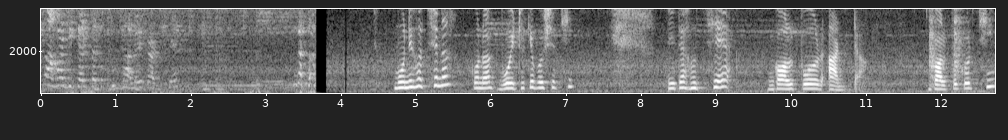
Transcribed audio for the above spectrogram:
তো আমার বিকালটা তো খুব ভালোই কাটছে। মনে হচ্ছে না কোনো এক বৈঠকে বসেছি। এটা হচ্ছে গল্পর আড্ডা। গল্প করছি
